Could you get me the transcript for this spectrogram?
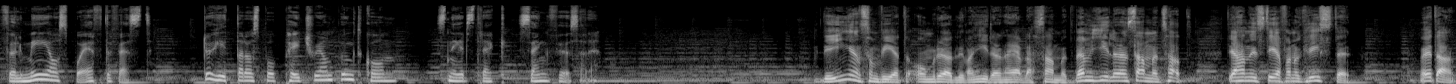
Följ med oss på efterfest. Du hittar oss på patreon.com snedstreck sängfösare. Det är ingen som vet om Rödluvan gillar den här jävla sammet. Vem gillar en sammetshatt? Det är han i Stefan och Christer. Vad heter han?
